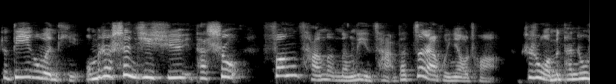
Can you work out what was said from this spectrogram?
这第一个问题，我们说肾气虚，它受封藏的能力差，它自然会尿床。这是我们谈从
